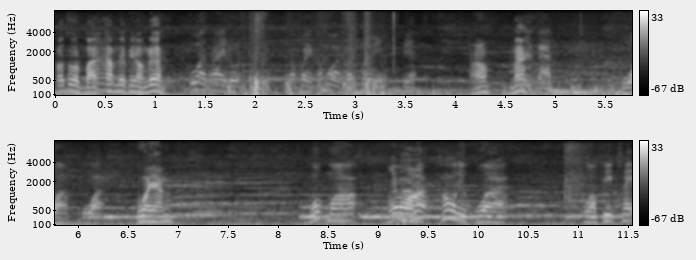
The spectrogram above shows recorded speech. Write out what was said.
ขอโทษบาดคำด้วยพี่น้องเด้อขั้วไทยรถเราไปขโมยครับมือนี่เดี๋ยวเอามาบรรยากาศครัวครัวกลัวหยัง มกหมอมกหม้อ เข้าในครัวครัวพริกใส่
